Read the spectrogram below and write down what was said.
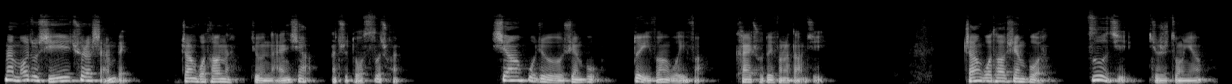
那毛主席去了陕北，张国焘呢就南下那去夺四川。相互就宣布对方违法，开除对方的党籍。张国焘宣布啊，自己就是中央，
